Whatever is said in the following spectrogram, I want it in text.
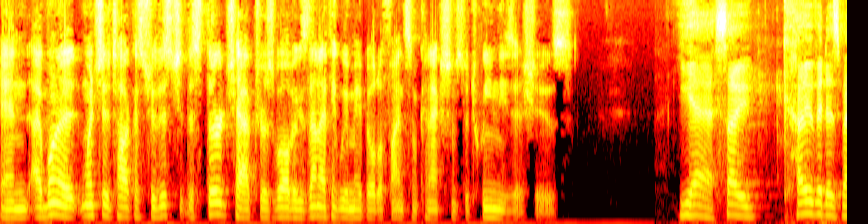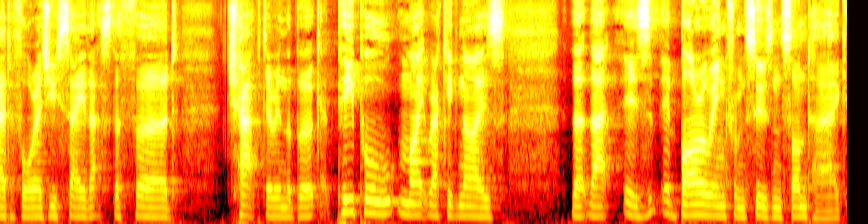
And I want to want you to talk us through this this third chapter as well, because then I think we may be able to find some connections between these issues. Yeah. So COVID as metaphor, as you say, that's the third chapter in the book. People might recognize that that is borrowing from Susan Sontag,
